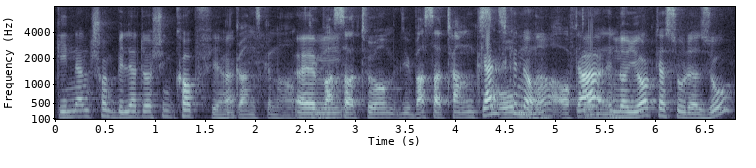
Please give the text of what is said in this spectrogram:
gehen dann schon Bilder durch den Kopf, ja. Ganz genau. Ähm, die Wassertürme, die Wassertanks Ganz oben, genau. ne, auf da in New York das so oder so,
